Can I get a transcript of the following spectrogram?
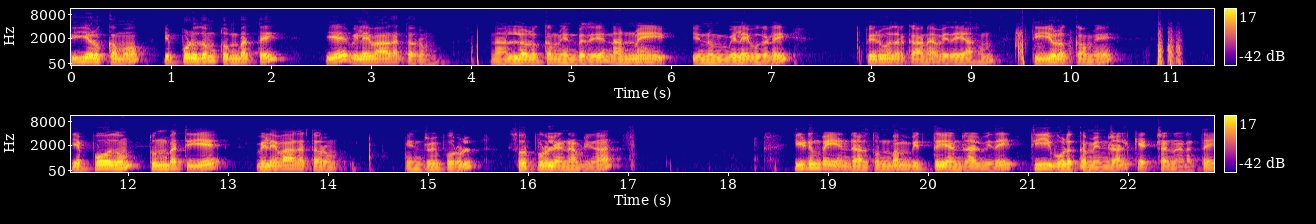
தீயொழுக்கமோ எப்பொழுதும் துன்பத்தை ஏ விளைவாக தரும். நல்லொழுக்கம் என்பது நன்மை என்னும் விளைவுகளை பெறுவதற்கான விதையாகும். தீயொழுக்கமே எப்போதும் துன்பத்தையே விளைவாக தரும் என்று பொருள். சொற்பொருள் என்ன அப்படின்னா இடும்பை என்றால் துன்பம் வித்து என்றால் விதை தீ ஒழுக்கம் என்றால் கெற்ற நடத்தை.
